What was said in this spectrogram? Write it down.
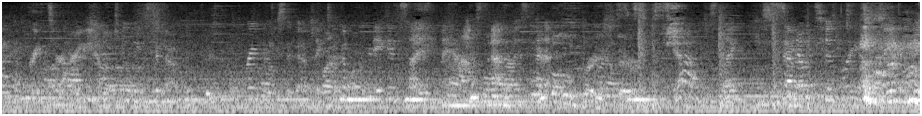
I had brain surgery, you know, two weeks ago, weeks ago. They took a big sized mass out of his head. Yeah, it's like, you know, it's his reality, and we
